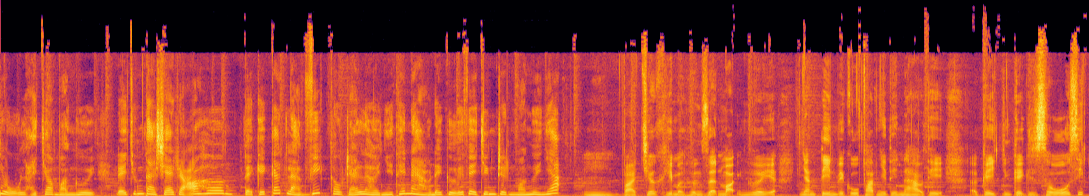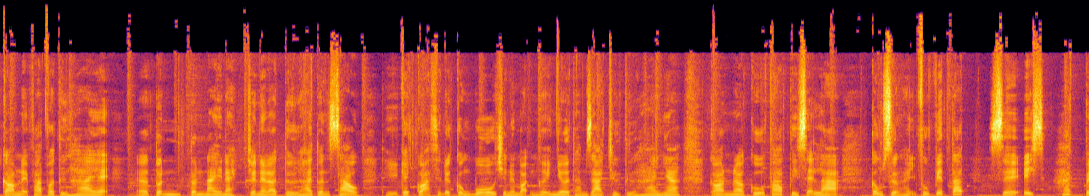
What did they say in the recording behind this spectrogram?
dụ lại cho mọi người để chúng ta sẽ rõ hơn về cái cách là viết câu trả lời như thế nào để gửi về chương trình mọi người nhé. Ừ, và trước khi mà hướng dẫn mọi người nhắn tin với cú pháp như thế nào thì ờ, cái cái cái số sitcom này phát vào thứ hai ấy ờ, tuần tuần này này cho nên là thứ hai tuần sau thì kết quả sẽ được công bố cho nên mọi người nhớ tham gia trước thứ hai nhá còn ờ, cú pháp thì sẽ là công xưởng hạnh phúc viết tắt CXHP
